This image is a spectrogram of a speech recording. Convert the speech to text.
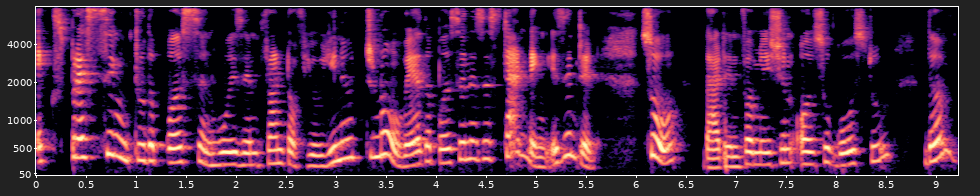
expressing to the person who is in front of you, you need to know where the person is standing, isn't it? So that information also goes to the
